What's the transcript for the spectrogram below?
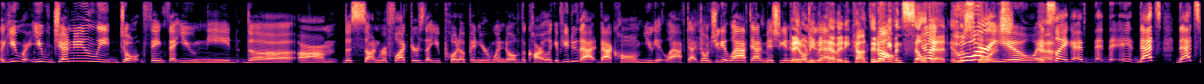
like you you genuinely don't think that you need the um the sun reflectors that you put up in your window of the car. Like if you do that back home, you get laughed at. Don't you get laughed at in Michigan? if They don't do even that? have any content. they No. don't even sell You're like, that in Who the are you? Yeah. It's like it- that's that's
